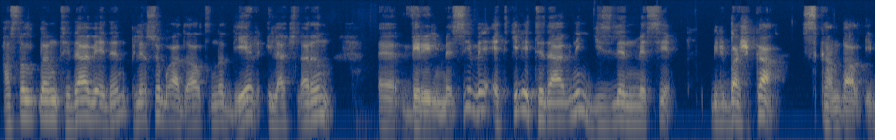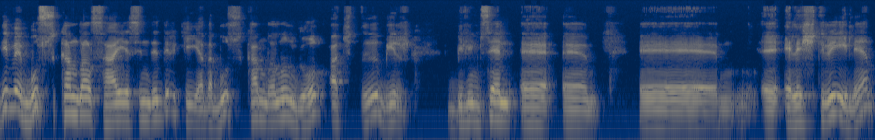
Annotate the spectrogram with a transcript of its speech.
hastalıklarını tedavi eden plasebo adı altında diğer ilaçların e, verilmesi ve etkili tedavinin gizlenmesi bir başka skandal idi ve bu skandal sayesindedir ki ya da bu skandalın yol açtığı bir bilimsel e, e, e, e eleştiriyle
